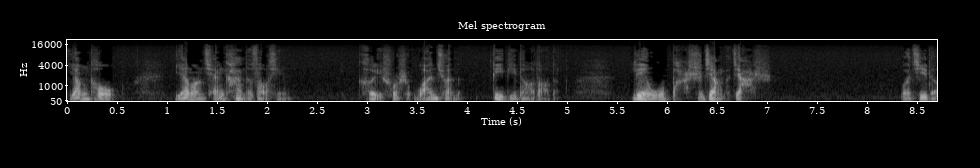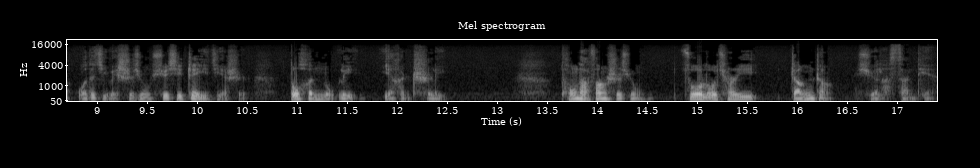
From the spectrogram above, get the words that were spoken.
扬头，眼往前看的造型，可以说是完全的地地道道的练武把式将的架势。我记得我的几位师兄学习这一节时，都很努力，也很吃力。佟大方师兄做罗圈一，整整学了三天。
